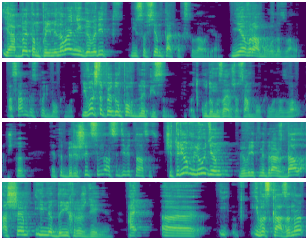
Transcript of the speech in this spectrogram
и об этом поименовании говорит не совсем так, как сказал я. Не Авраам его назвал, а сам Господь Бог его. И вот что по этому поводу написано. Откуда мы знаем, что сам Бог его назвал? Потому что это Берешит 17-19. Четырем людям, говорит Мидраш, дал Ашем имя до их рождения. А, э, ибо сказано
